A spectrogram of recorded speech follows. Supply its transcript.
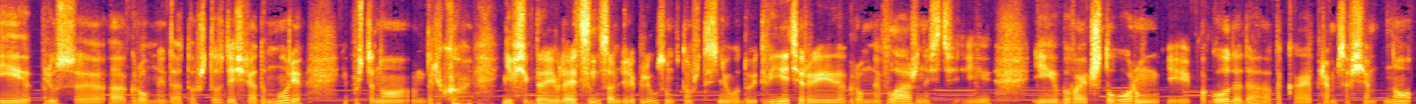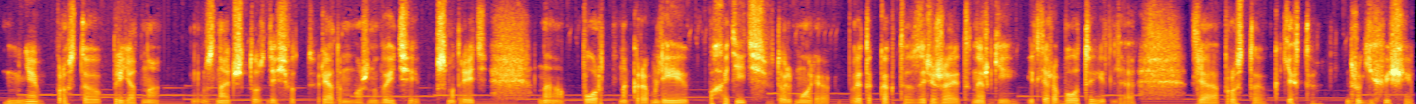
И плюс э, огромный, да, то, что здесь рядом море, и пусть оно далеко не всегда является на самом деле плюсом, потому что с него дует ветер, и огромная влажность, и, и бывает шторм, и погода, да, такая прям совсем. Но мне просто приятно знать, что здесь вот рядом можно выйти, посмотреть на порт, на корабли, походить вдоль моря. Это как-то заряжает энергией и для работы, и для, для просто каких-то других вещей.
